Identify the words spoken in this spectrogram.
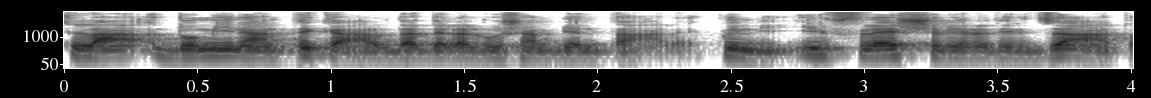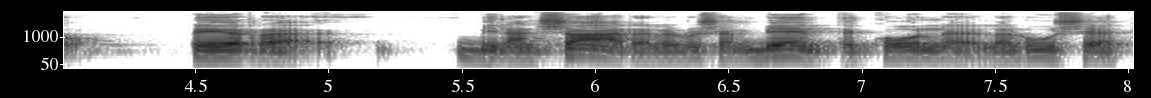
la dominante calda della luce ambientale. Quindi il flash viene utilizzato per bilanciare la luce ambiente con la luce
